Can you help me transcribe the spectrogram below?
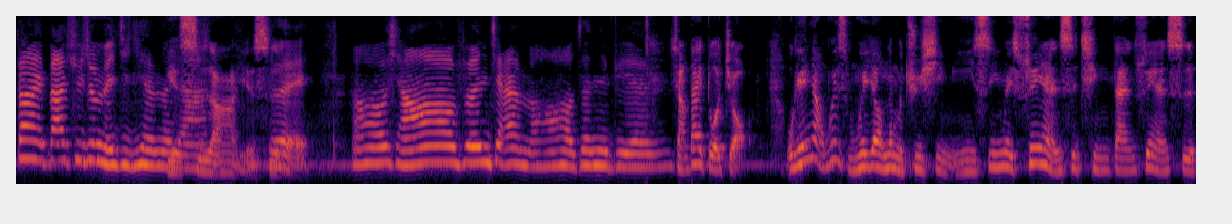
搭来搭去就没几天了呀。也是啊，也是。对，然后想要跟家人们好好在那边。想待多久？我跟你讲，为什么会要那么巨细靡遗？是因为虽然是清单，虽然是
